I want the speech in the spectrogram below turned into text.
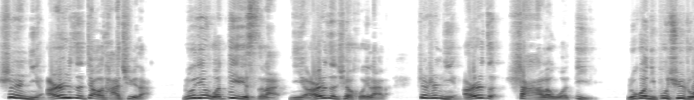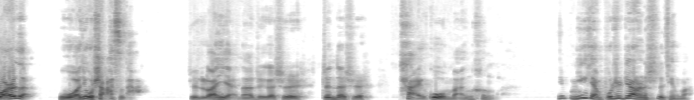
是你儿子叫他去的。如今我弟弟死了，你儿子却回来了，这是你儿子杀了我弟弟。如果你不驱逐儿子，我就杀死他。”这栾衍呢，这个是真的是太过蛮横了，你明显不是这样的事情嘛。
